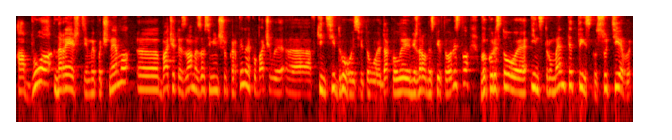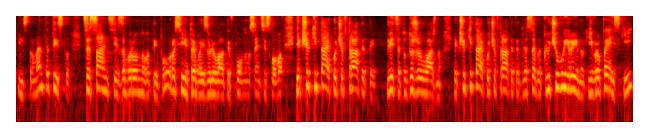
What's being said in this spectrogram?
Або нарешті ми почнемо е, бачити з вами зовсім іншу картину, яку бачили е, в кінці Другої світової, да, коли міжнародне співтовариство використовує інструменти тиску, суттєві інструменти тиску. Це санкції заборонного типу. Росію треба ізолювати в повному сенсі слова. Якщо Китай хоче втратити, дивіться тут дуже уважно. Якщо Китай хоче втратити для себе ключовий ринок європейський,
